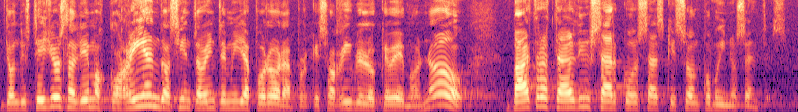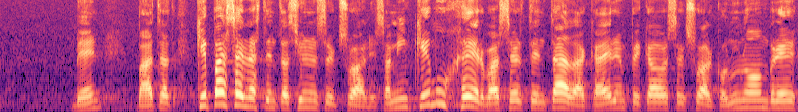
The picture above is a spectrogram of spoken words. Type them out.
donde usted y yo saldríamos corriendo a 120 millas por hora, porque es horrible lo que vemos. No, va a tratar de usar cosas que son como inocentes. ¿Ven? ¿Qué pasa en las tentaciones sexuales? A ¿qué mujer va a ser tentada a caer en pecado sexual con un hombre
